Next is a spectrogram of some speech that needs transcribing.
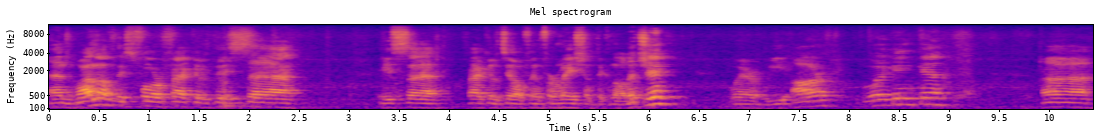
and one of these four faculties is uh, Faculty of Information Technology, where we are working. Uh,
